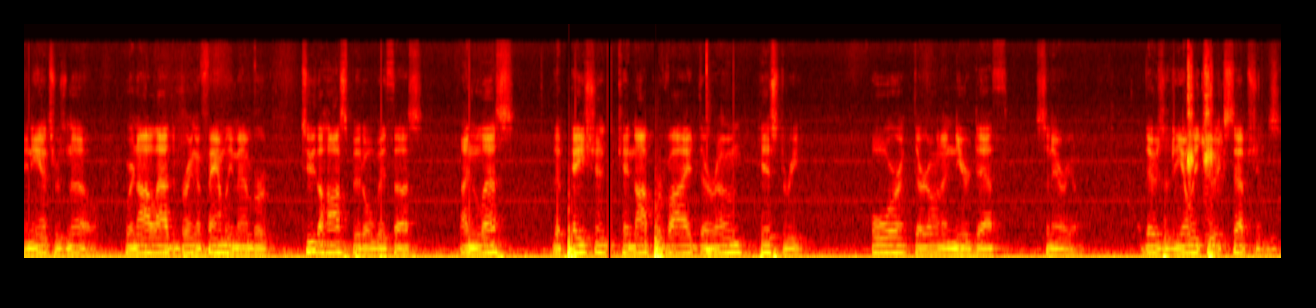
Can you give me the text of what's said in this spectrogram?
And the answer is no. We're not allowed to bring a family member to the hospital with us unless the patient cannot provide their own history or they're on a near-death scenario. Those are the only two exceptions.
